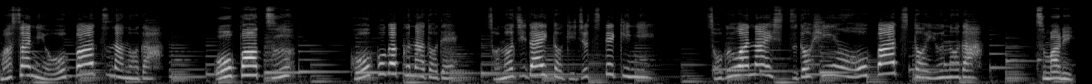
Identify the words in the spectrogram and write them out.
まさに大パーツなのだ。大パーツ？考古学などでその時代と技術的にそぐわない出土品を大パーツというのだ。つまり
